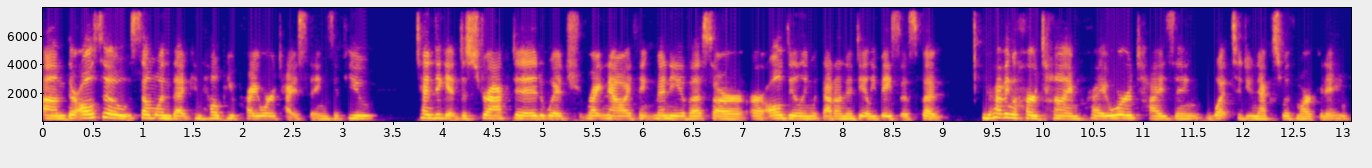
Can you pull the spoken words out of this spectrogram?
Um, they're also someone that can help you prioritize things. If you tend to get distracted, which right now I think many of us are, are all dealing with that on a daily basis, but you're having a hard time prioritizing what to do next with marketing.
